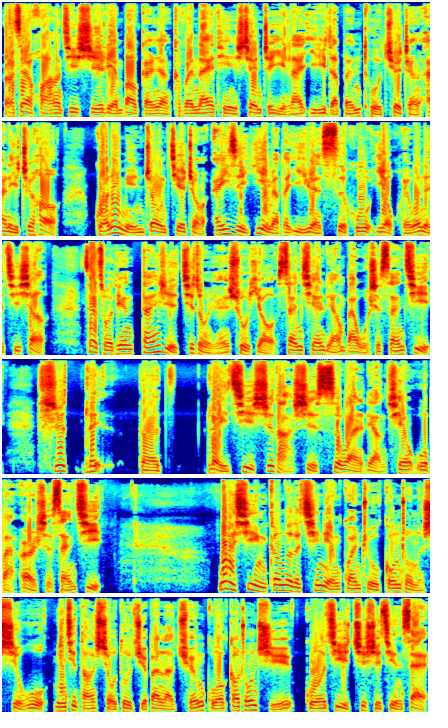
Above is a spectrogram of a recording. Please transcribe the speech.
而在华航机师连报感染 COVID-19，甚至引来一例的本土确诊案例之后，国内民众接种 A Z 疫苗的意愿似乎也有回温的迹象。在昨天单日接种人数有三千两百五十三剂，施累的累计施打是四万两千五百二十三剂。为了吸引更多的青年关注公众的事务，民进党首度举办了全国高中职国际知识竞赛，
